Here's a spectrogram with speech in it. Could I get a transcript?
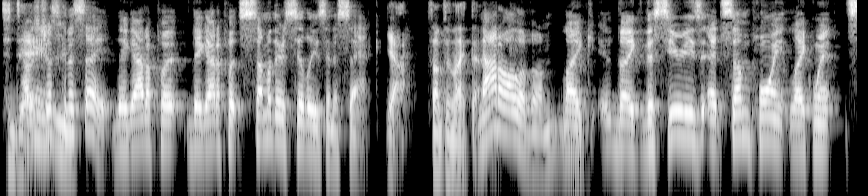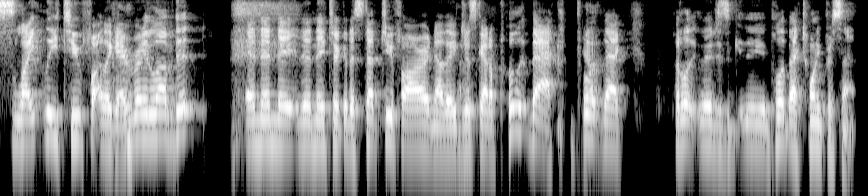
today." I was just gonna say they got to put they got to put some of their sillies in a sack. yeah, something like that. Not all of them. Like like the series at some point like went slightly too far. Like everybody loved it, and then they then they took it a step too far. And now they just got to pull it back, pull Yeah. it back, pull it. They just they pull it back twenty percent.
